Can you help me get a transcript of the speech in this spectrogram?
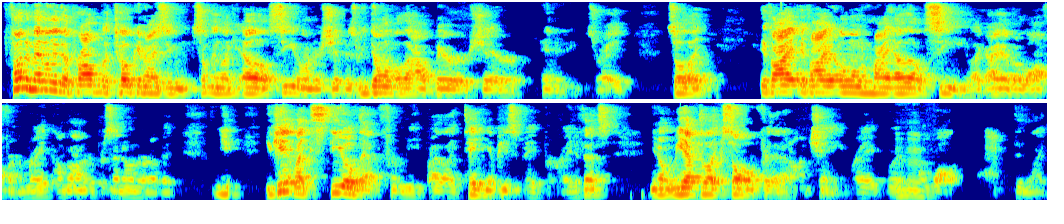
fundamentally, the problem with tokenizing something like LLC ownership is we don't allow bearer share entities, right? So like if I if I own my LLC, like I have a law firm, right? I'm 100 percent owner of it. You you can't like steal that from me by like taking a piece of paper, right? If that's you know we have to like solve for that on chain, right? Where mm-hmm. my wallet act and like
